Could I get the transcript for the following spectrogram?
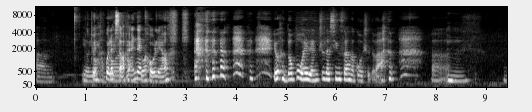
嗯。对，为了小孩那口粮，有很多不为人知的辛酸的故事，对吧？呃，嗯，嗯，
